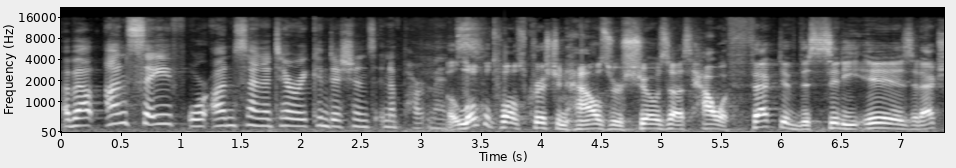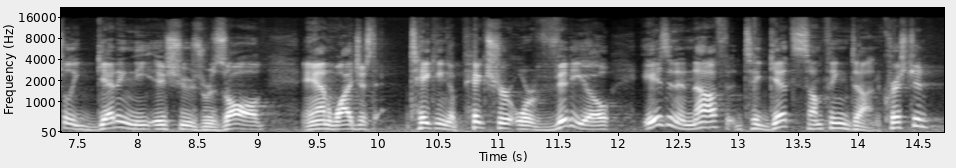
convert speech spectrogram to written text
about unsafe or unsanitary conditions in apartments. A Local 12's Christian Hauser shows us how effective the city is at actually getting the issues resolved and why just taking a picture or video isn't enough to get something done. Christian?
